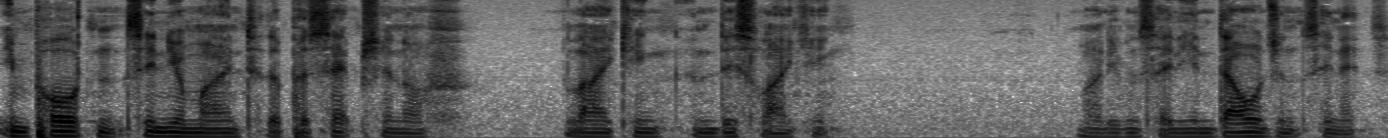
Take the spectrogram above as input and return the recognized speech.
importance in your mind to the perception of liking and disliking. Might even say the indulgence in it.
